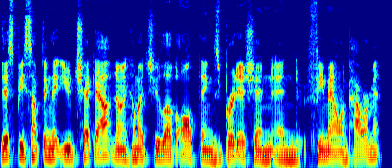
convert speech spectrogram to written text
this be something that you'd check out, knowing how much you love all things British and, and female empowerment?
